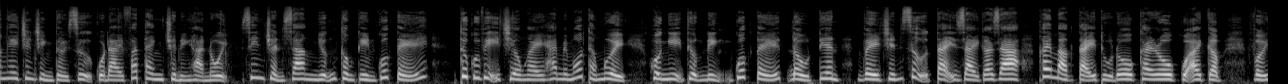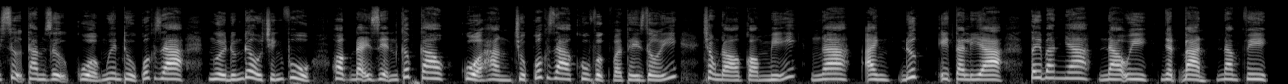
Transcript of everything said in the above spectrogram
Đang nghe chương trình thời sự của Đài Phát thanh Truyền hình Hà Nội. Xin chuyển sang những thông tin quốc tế. Thưa quý vị, chiều ngày 21 tháng 10, hội nghị thượng đỉnh quốc tế đầu tiên về chiến sự tại giải Gaza khai mạc tại thủ đô Cairo của Ai Cập với sự tham dự của nguyên thủ quốc gia, người đứng đầu chính phủ hoặc đại diện cấp cao của hàng chục quốc gia khu vực và thế giới, trong đó có Mỹ, Nga, Anh, Đức, Italia, Tây Ban Nha, Na Uy, Nhật Bản, Nam Phi,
